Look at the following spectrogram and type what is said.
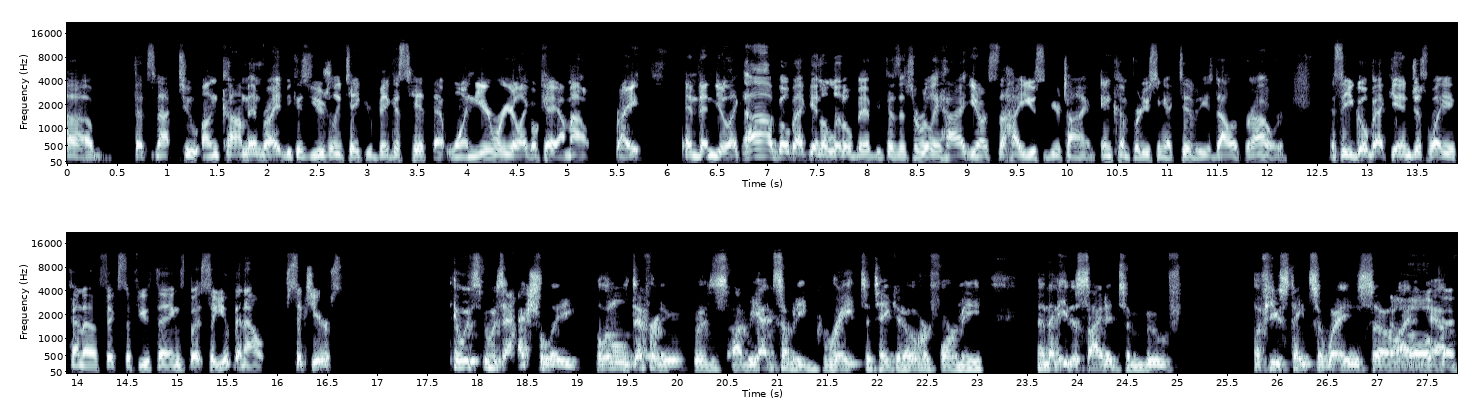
um, that's not too uncommon, right? Because you usually take your biggest hit that one year where you're like, okay, I'm out, right? And then you're like, oh, I'll go back in a little bit because it's a really high, you know, it's the high use of your time. Income producing activities, dollar per hour. And so you go back in just while you kind of fix a few things. But so you've been out six years. It was it was actually a little different. It was uh, we had somebody great to take it over for me, and then he decided to move a few states away, so oh, I didn't okay. have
